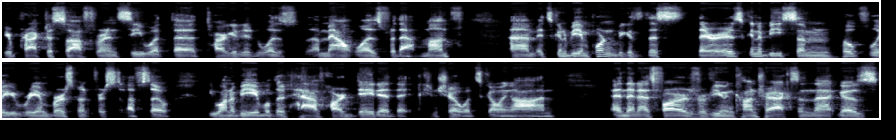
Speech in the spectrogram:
your practice software and see what the targeted was amount was for that month. Um, it's going to be important because this there is going to be some hopefully reimbursement for stuff. So you want to be able to have hard data that can show what's going on. And then as far as reviewing contracts and that goes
